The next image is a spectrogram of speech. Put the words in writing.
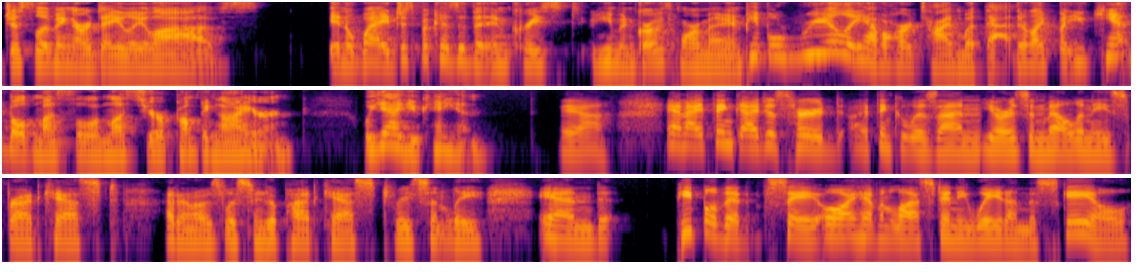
just living our daily lives in a way just because of the increased human growth hormone. And people really have a hard time with that. They're like, but you can't build muscle unless you're pumping iron. Well, yeah, you can. Yeah. And I think I just heard, I think it was on yours and Melanie's broadcast. I don't know, I was listening to a podcast recently, and people that say, "Oh, I haven't lost any weight on the scale,"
